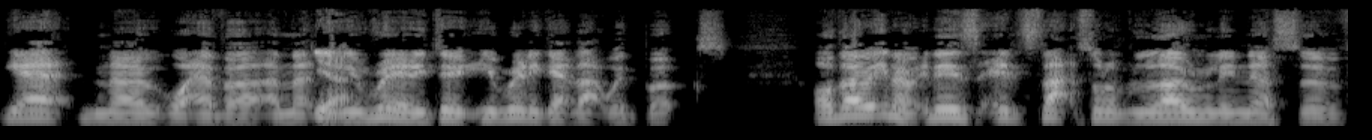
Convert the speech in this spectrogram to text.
yeah, no, whatever, and that Yeah. you really do, you really get that with books. Although you know, it is, it's that sort of loneliness of,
